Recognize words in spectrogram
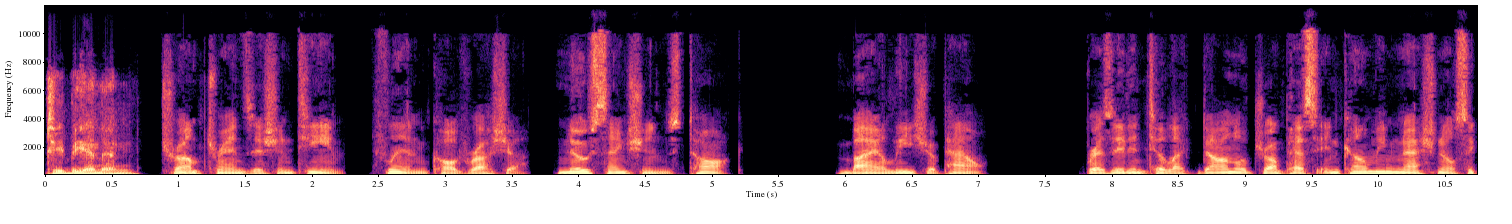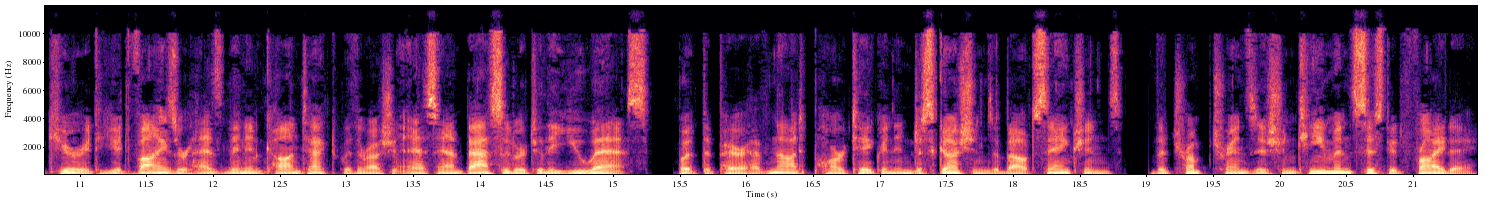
TBNN. Trump transition team, Flynn called Russia, no sanctions talk. By Alicia Powell. President-elect Donald Trump's incoming national security advisor has been in contact with Russia's ambassador to the U.S., but the pair have not partaken in discussions about sanctions, the Trump transition team insisted Friday.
